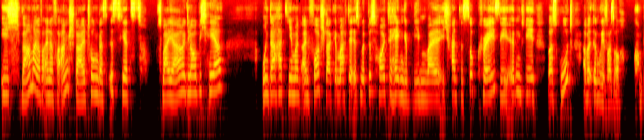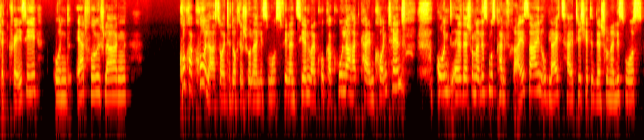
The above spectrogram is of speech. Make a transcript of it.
Ich war mal auf einer Veranstaltung, das ist jetzt zwei Jahre, glaube ich, her. Und da hat jemand einen Vorschlag gemacht, der ist mir bis heute hängen geblieben, weil ich fand das so crazy. Irgendwie war es gut, aber irgendwie war es auch komplett crazy. Und er hat vorgeschlagen, Coca-Cola sollte doch den Journalismus finanzieren, weil Coca-Cola hat keinen Content und äh, der Journalismus kann frei sein und gleichzeitig hätte der Journalismus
